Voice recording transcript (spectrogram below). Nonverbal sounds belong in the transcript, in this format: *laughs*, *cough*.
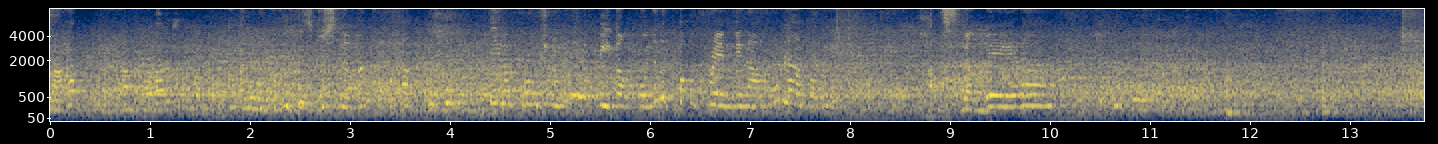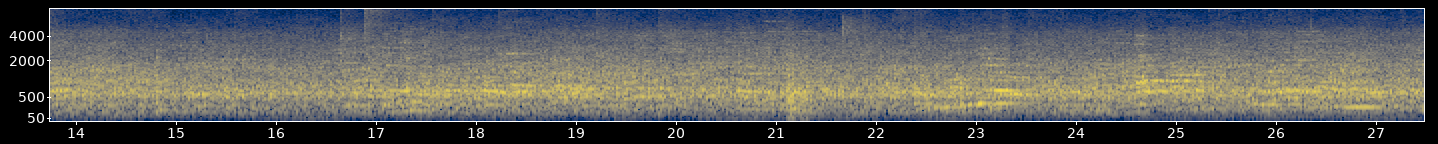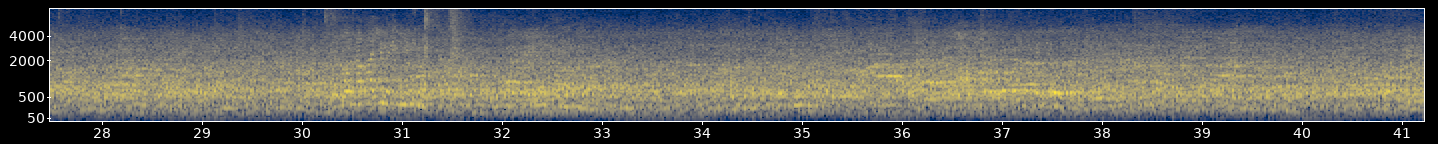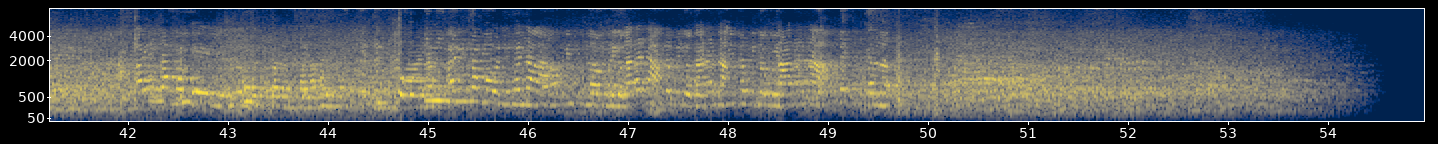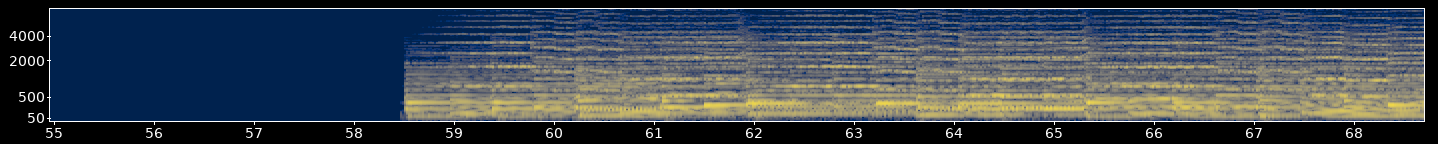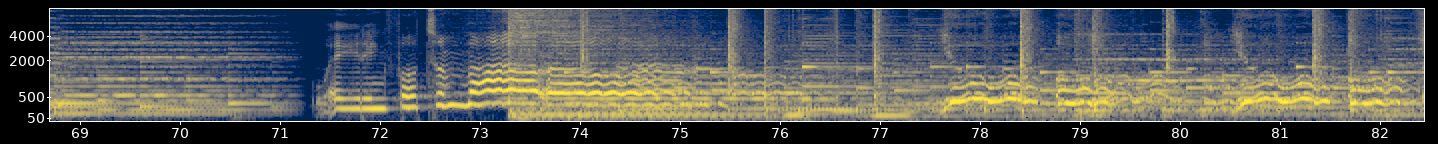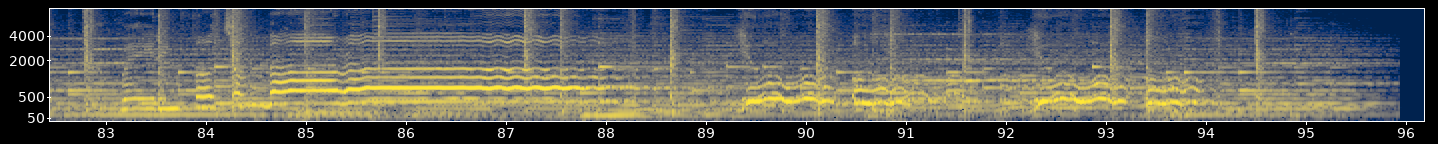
kinausap. Parang, ang ano naman, *laughs* gustos naman. In-approach ko na, nilapitan ko na, nagpaka-friendly na ako, wala pa rin. Tapos na Waiting for tomorrow.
